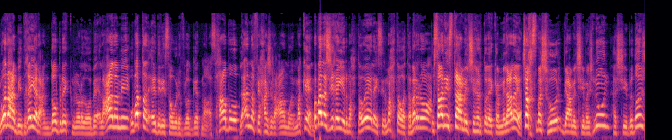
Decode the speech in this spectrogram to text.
الوضع بيتغير عن دوبريك من وراء الوباء العالمي وبطل قادر يصور فلوجات مع أصحابه لأنه في حجر عام وين ما كان. فبلش يغير محتواه ليصير محتوى تبرع وصار يستعمل شهرته ليكمل عليها. شخص مشهور بيعمل شي مجنون هالشي بضج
